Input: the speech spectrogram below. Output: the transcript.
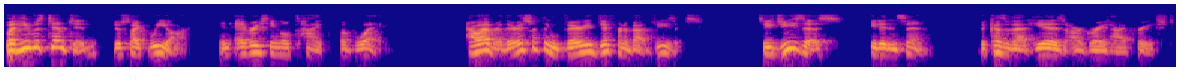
But he was tempted, just like we are, in every single type of way. However, there is something very different about Jesus. See, Jesus, he didn't sin. Because of that, he is our great high priest.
